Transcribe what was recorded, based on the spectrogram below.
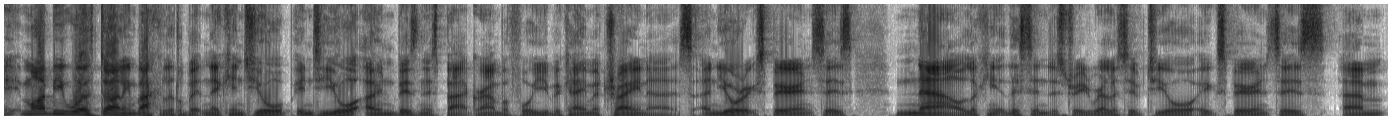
It might be worth dialing back a little bit, Nick, into your into your own business background before you became a trainer, and your experiences now looking at this industry relative to your experiences um,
